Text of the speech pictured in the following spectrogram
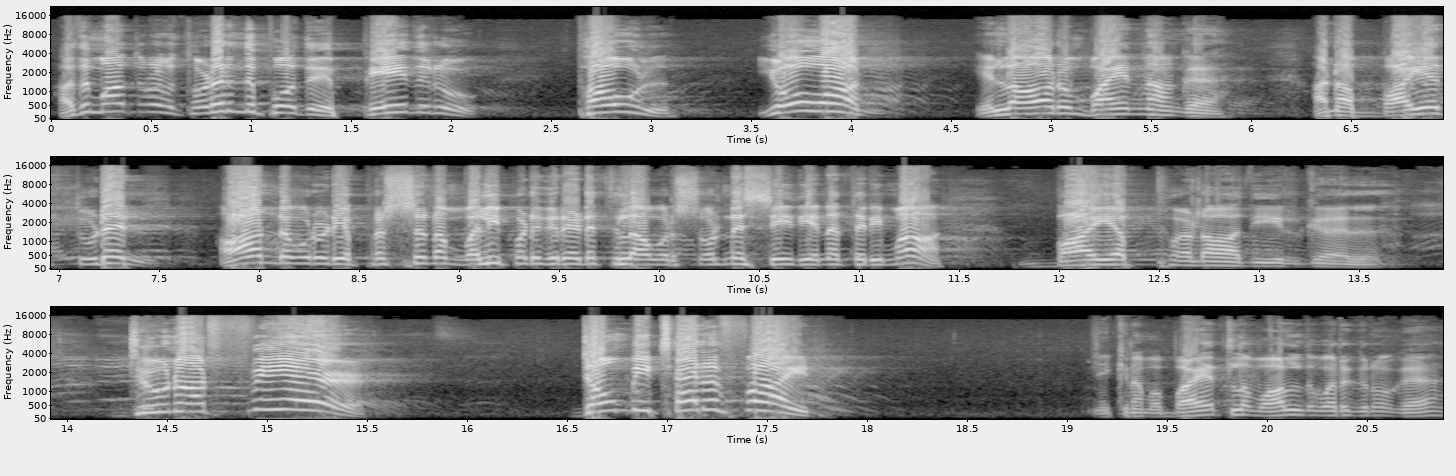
அது மாத்திரம் தொடர்ந்து போது. பேதுரு பவுல் யோவான் எல்லாரும் பயந்தாங்க. ஆனா பயத்துடன் ஆண்டவருடைய பிரசனம் வழிபடுகிற இடத்துல அவர் சொன்ன செய்தி என்ன தெரியுமா? பயப்படாதீர்கள். Do not fear. Don't be terrified. இன்னைக்கு நம்ம பயத்துல வாழ்ந்து வருகிறோங்க.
